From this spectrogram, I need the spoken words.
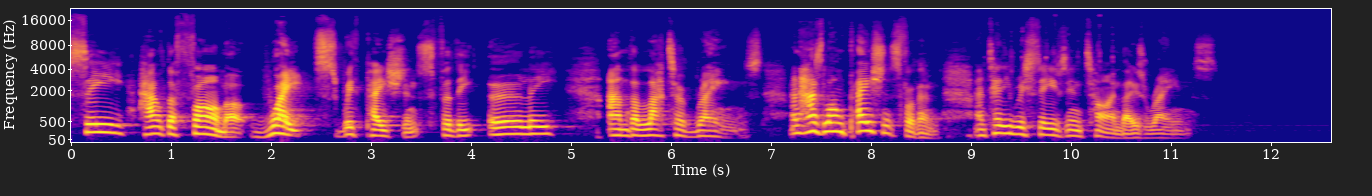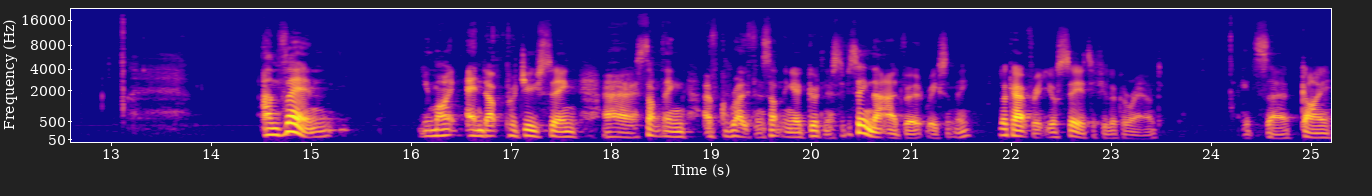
See how the farmer waits with patience for the early and the latter rains and has long patience for them until he receives in time those rains. And then you might end up producing uh, something of growth and something of goodness. Have you seen that advert recently? Look out for it. You'll see it if you look around. It's a guy,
